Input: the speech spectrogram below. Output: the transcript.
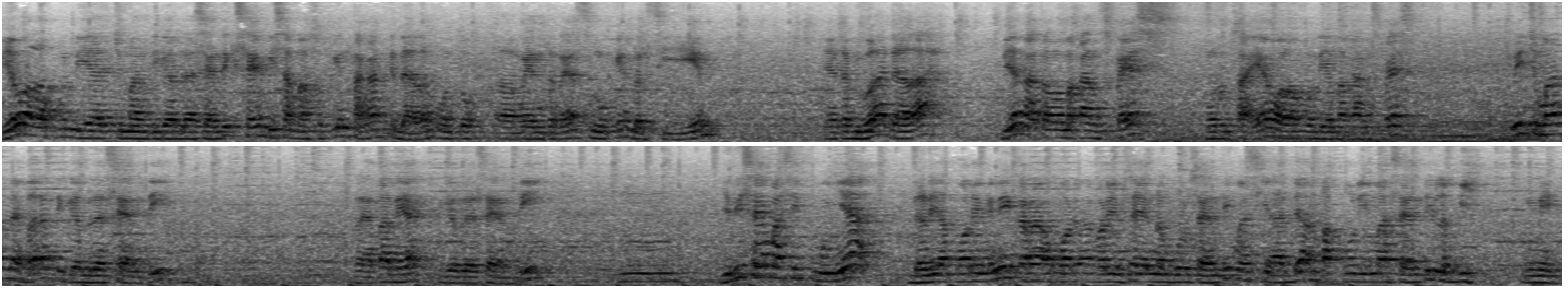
Dia walaupun dia cuma 13 cm, saya bisa masukin tangan ke dalam untuk uh, maintenance mungkin bersihin. Yang kedua adalah dia nggak terlalu makan space. Menurut saya walaupun dia makan space, ini cuma lebarnya 13 cm kelihatan ya 13 cm hmm, jadi saya masih punya dari akuarium ini karena akuarium, saya 60 cm masih ada 45 cm lebih ini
